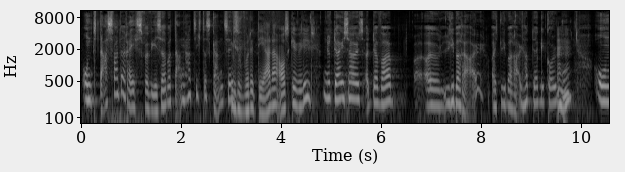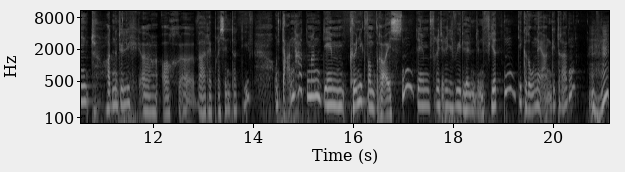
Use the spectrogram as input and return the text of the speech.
Und das war der Reichsverweser, aber dann hat sich das Ganze. Wieso wurde der da ausgewählt? Ja, der, ist als, der war äh, liberal, als liberal hat der gegolten. Mhm und hat natürlich äh, auch äh, war repräsentativ. Und dann hat man dem König von Preußen, dem Friedrich Wilhelm IV., die Krone angetragen mhm.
